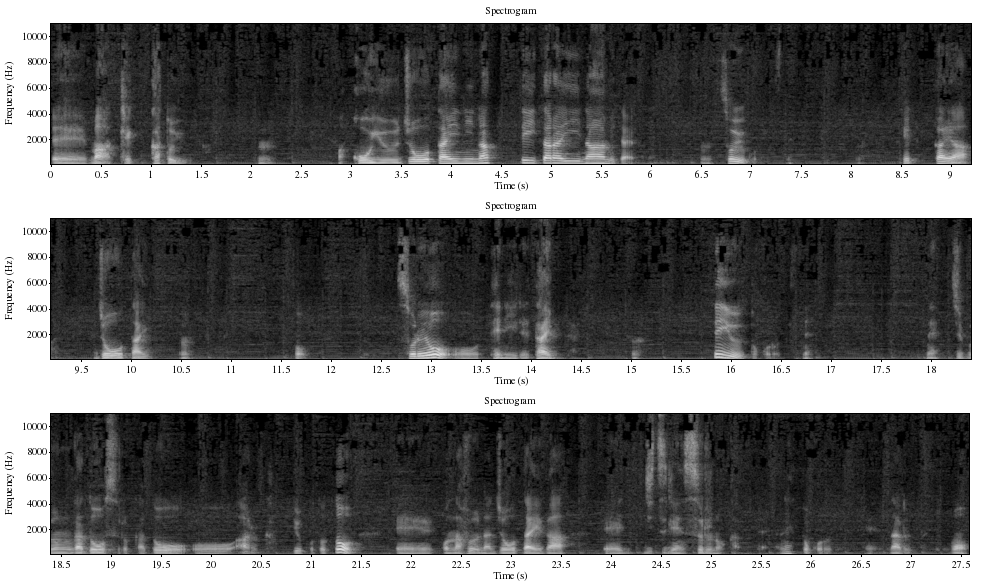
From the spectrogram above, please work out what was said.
えー、まあ、結果というか、うん。まあ、こういう状態になっていたらいいな、みたいなね。うん、そういうことですね。結果や状態、うん。そう。それを手に入れたいみたいな。うん。っていうところですね。ね、自分がどうするか、どうあるか。っていうことと、えー、こんな風な状態が、えー、実現するのかみたいなね、ところで、えー、なるんだけども、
